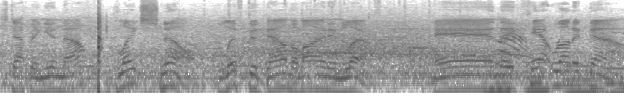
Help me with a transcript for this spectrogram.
Stepping in now, Blake Snell lifted down the line in left. And they can't run it down.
